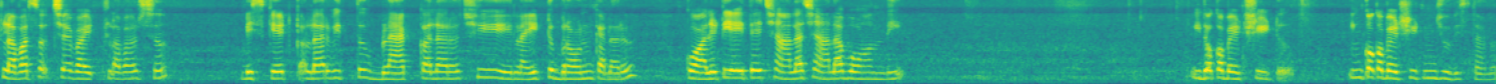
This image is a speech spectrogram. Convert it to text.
ఫ్లవర్స్ వచ్చాయి. White flowers. Biscuit colour with black colour వచ్చి లైట్ బ్రౌన్ కలరు. క్వాలిటీ అయితే చాలా చాలా బాగుంది. ఇదొక బెడ్షీట్. ఇంకొక బెడ్షీట్ని చూపిస్తాను.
